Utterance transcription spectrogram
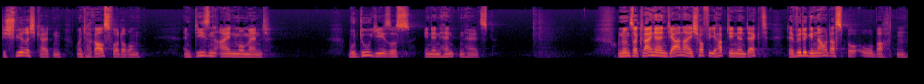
die Schwierigkeiten und Herausforderungen in diesem einen Moment, wo du Jesus in den Händen hältst. Und unser kleiner Indianer, ich hoffe, ihr habt ihn entdeckt, der würde genau das beobachten.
